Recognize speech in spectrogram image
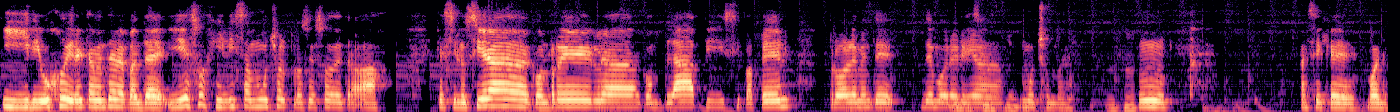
y dibujo directamente en la pantalla y eso agiliza mucho el proceso de trabajo. Que si lo hiciera con regla, con lápiz y papel, probablemente demoraría mucho más. Mm. Así que, bueno,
